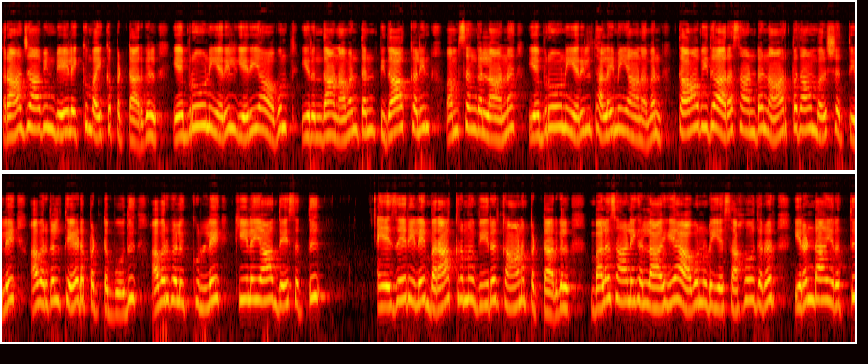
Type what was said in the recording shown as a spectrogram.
ராஜாவின் வேலைக்கும் வைக்கப்பட்டார்கள். எப்ரோனியரில் எரியாவும் இருந்தான் அவன் தன் பிதா ராக்களின் வம்சங்களான எப்ரோனியரில் தலைமையானவன். தாவீது அரசாண்ட நாற்பதாம் வருஷத்திலே அவர்கள் தேடப்பட்டபோது அவர்களுக்குள்ளே கீழையா தேசத்து எசேரிலே பராக்கிரம வீரர் காணப்பட்டார்கள். பலசாலிகளாகிய அவனுடைய சகோதரர் இரண்டாயிரத்து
